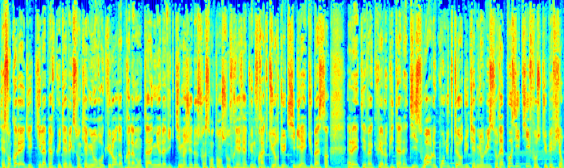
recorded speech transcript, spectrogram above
C'est son collègue qui l'a percuté avec son camion en reculant d'après la montagne. La victime âgée de 60 ans souffrirait d'une fracture du tibia et du bassin. Elle a été évacuée à l'hôpital dix soir. Le conducteur du camion, lui, serait positif aux stupéfiants.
